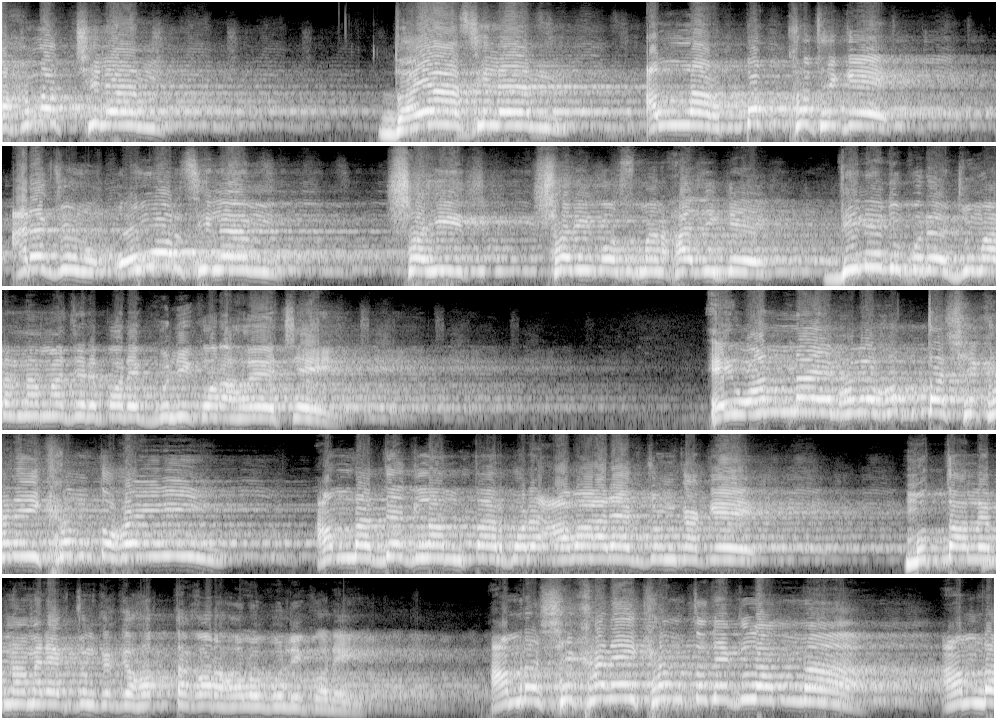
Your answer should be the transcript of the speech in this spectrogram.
রহমত ছিলেন, দয়া ছিলেন, আল্লাহর পক্ষ থেকে আরেকজন ওমর ছিলেন, শহীদ শরীফ ওসমান হাজিকে দিনে দুপুরে জুমার নামাজের পরে গুলি করা হয়েছে। এই অন্যায়ভাবে হত্যা সেখানেই ক্ষান্ত হয়নি। আমরা দেখলাম তারপরে আবার একজন কাকে মুত্তালেব নামের একজন কাকে হত্যা করা হলো গুলি করে। আমরা সেখানেই ক্ষান্ত দেখলাম না। আমরা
